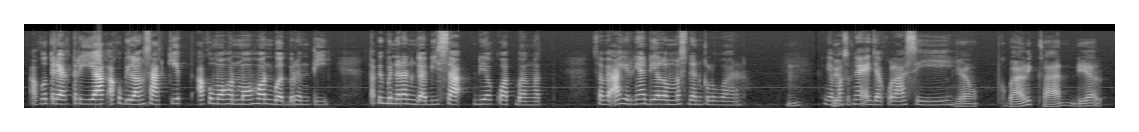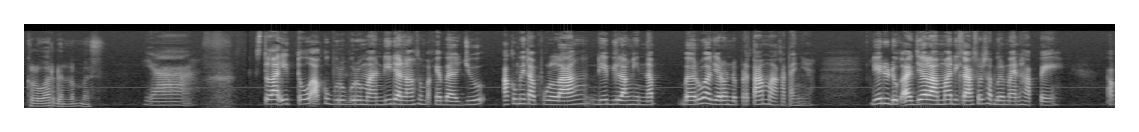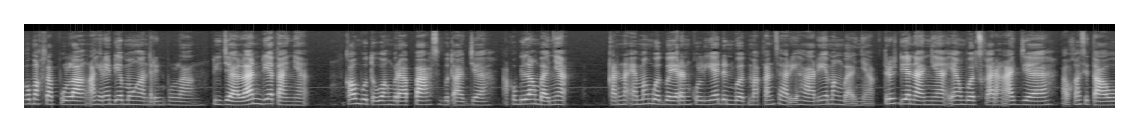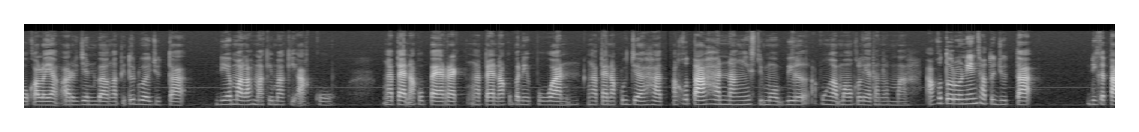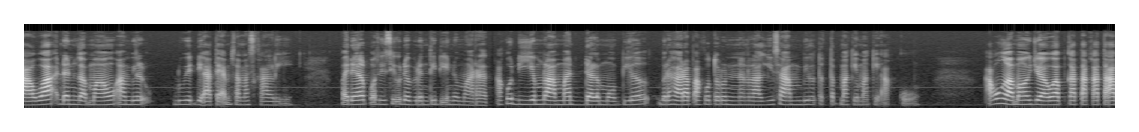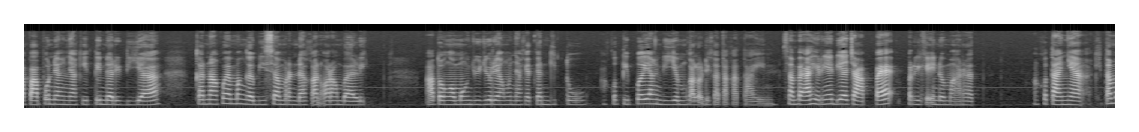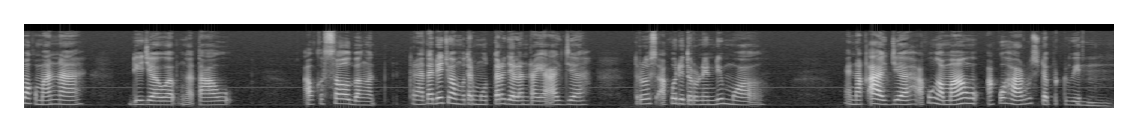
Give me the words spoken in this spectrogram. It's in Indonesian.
Aku teriak-teriak, aku bilang sakit, aku mohon-mohon buat berhenti. Tapi beneran gak bisa, dia kuat banget. Sampai akhirnya dia lemes dan keluar. hmm? Ya Dia- maksudnya ejakulasi. Dia kebalik kan Dia keluar dan lemes Ya. Setelah itu aku buru-buru mandi dan langsung pakai baju. Aku minta pulang, dia bilang nginep, baru aja ronde pertama katanya. Dia duduk aja lama di kasur sambil main HP. Aku maksa pulang, akhirnya dia mau nganterin pulang. Di jalan dia tanya, "Kau butuh uang berapa? Sebut aja." Aku bilang banyak, karena emang buat bayaran kuliah dan buat makan sehari-hari emang banyak. Terus dia nanya, yang buat sekarang aja. Aku kasih tahu kalau yang urgent banget itu 2 juta. Dia malah maki-maki aku. Ngatain aku perek, ngatain aku penipuan, ngatain aku jahat. Aku tahan nangis di mobil, aku nggak mau kelihatan lemah. Aku turunin satu juta, diketawa dan nggak mau ambil duit di ATM sama sekali. Padahal posisi udah berhenti di Indomaret. Aku diem lama di dalam mobil, berharap aku turunin lagi sambil tetap maki-maki aku. Aku nggak mau jawab kata-kata apa pun yang nyakitin dari dia, karena aku emang nggak bisa merendahkan orang balik atau ngomong jujur yang menyakitkan gitu. Aku tipe yang diem kalau dikata-katain. Sampai akhirnya dia capek pergi ke Indomaret. Aku tanya, kita mau ke mana? Dia jawab, nggak tahu. Aku kesel banget. Ternyata dia cuma muter-muter jalan raya aja. Terus aku diturunin di mall. Enak aja, aku nggak mau. Aku harus dapet duit. Hmm.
